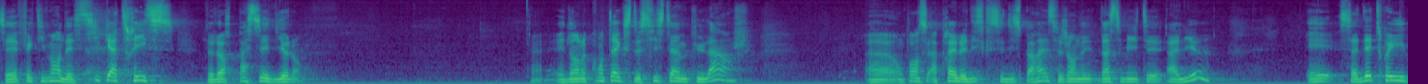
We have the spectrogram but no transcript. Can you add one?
c'est effectivement des cicatrices de leur passé violent. Et dans le contexte de systèmes plus larges, euh, on pense après le disque se disparaît, ce genre d'instabilité a lieu, et ça détruit,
